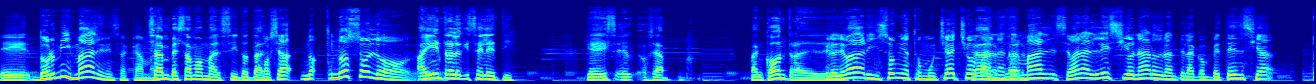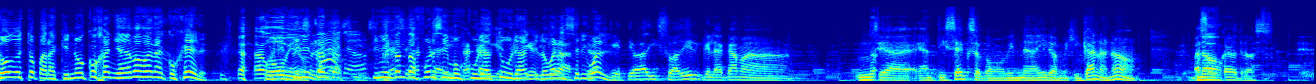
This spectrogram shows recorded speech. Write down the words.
Eh, dormís mal en esas camas. Ya empezamos mal, sí, total. o sea, no, no solo. ahí entra lo que dice Leti, que es, eh, o sea, va en contra de... Pero le va a dar insomnio a estos muchachos, Claro, van a estar claro. mal, se van a lesionar durante la competencia. Todo esto para que no cojan y además van a coger. Porque Obvio. tienen Claro. tanta, tienen fuerza y musculatura que ¿qué- lo van a hacer te- igual. Que te va a disuadir que la cama No. sea antisexo como vienen ahí los mexicanos, ¿no. Vas a No. buscar otros. eh,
